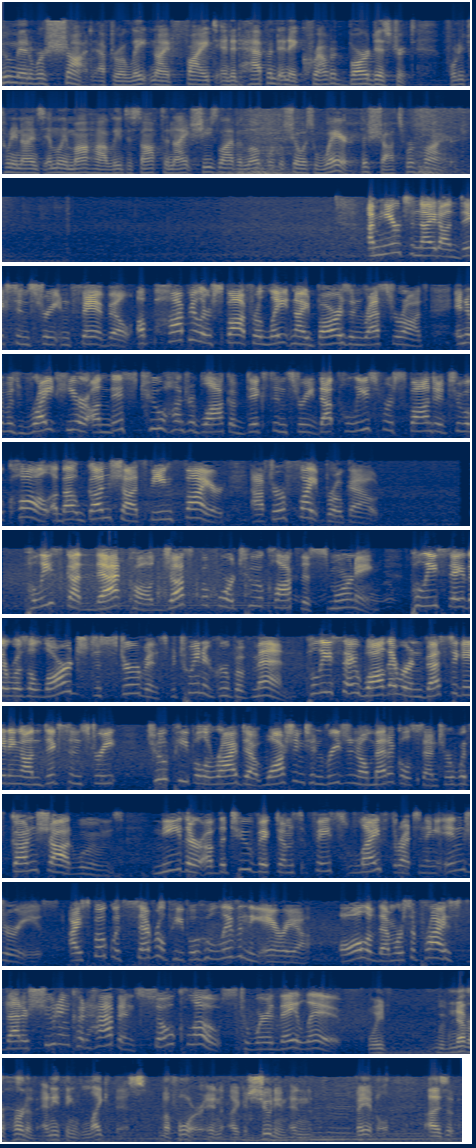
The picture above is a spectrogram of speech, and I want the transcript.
two men were shot after a late night fight, and it happened in a crowded bar district. 4029's Emily Maha leads us off tonight. She's live and local to show us where the shots were fired. I'm here tonight on Dickson Street in Fayetteville, a popular spot for late night bars and restaurants. And it was right here on this 200 block of Dickson Street that police responded to a call about gunshots being fired after a fight broke out. Police got that call just before 2 o'clock this morning. Police say there was a large disturbance between a group of men. Police say while they were investigating on Dickson Street, Two people arrived at Washington Regional Medical Center with gunshot wounds. Neither of the two victims faced life-threatening injuries. I spoke with several people who live in the area. All of them were surprised that a shooting could happen so close to where they live. We've we've never heard of anything like this before in like a shooting in Fayetteville. Uh, so,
